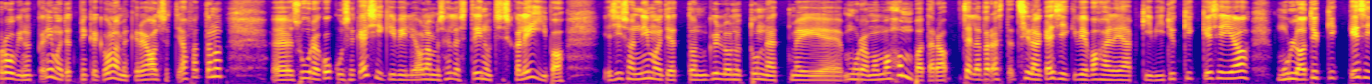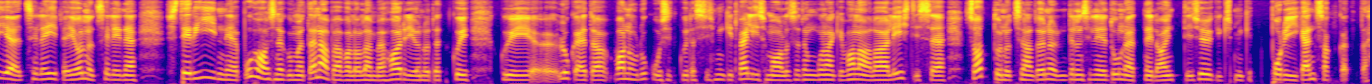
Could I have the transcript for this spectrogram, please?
proovinud ka niimoodi, et me ikkagi olemegi reaalselt jahvatanud äh, suure koguse käsikivil ja oleme sellest teinud siis ka leiba. ja siis on niimoodi, et on küll olnud tunne, et me murrame oma hambad ära, sellepärast et sinna käsikivi vahele jääb kivitükikesi ja mullatükikesi ja et see leib ei olnud selline steriilne ja puhas, nagu me tänapäeval oleme harjunud, et kui, kui lugeda vanu lugusid, kuidas siis mingid välismaalased on kunagi vanal ajal Eestisse sattunud, siis nad on, neil on selline tunne, et neile anti söögiks mingit porikäntsakat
